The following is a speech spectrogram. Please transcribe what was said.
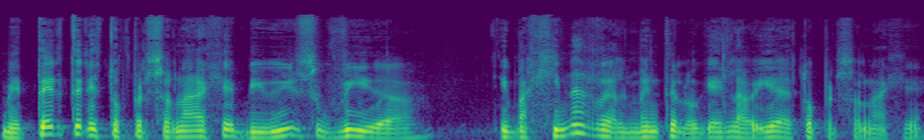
meterte en estos personajes, vivir sus vidas, imaginar realmente lo que es la vida de estos personajes.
